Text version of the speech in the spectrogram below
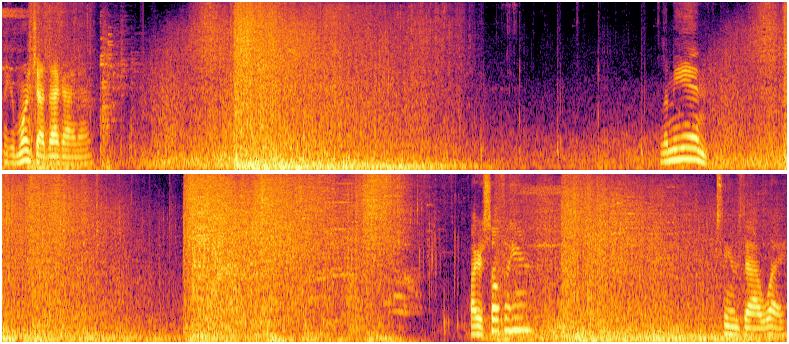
I can one-shot that guy now. Let me in. By yourself in here? Seems that way.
